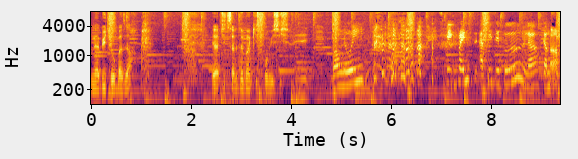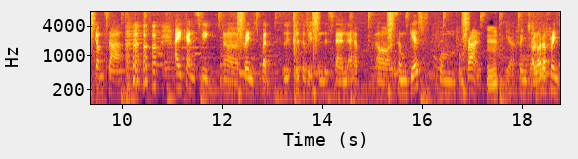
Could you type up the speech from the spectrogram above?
on est habitué au bazar. Et la petite salle de bain qui se trouve ici. Bon nuit. speak French a petit peu, no? Comme Ah. si, comme ça. I can speak uh, French, but li- little bit understand. I have uh, some guests from from France. Mm. Yeah, French, a lot of French,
